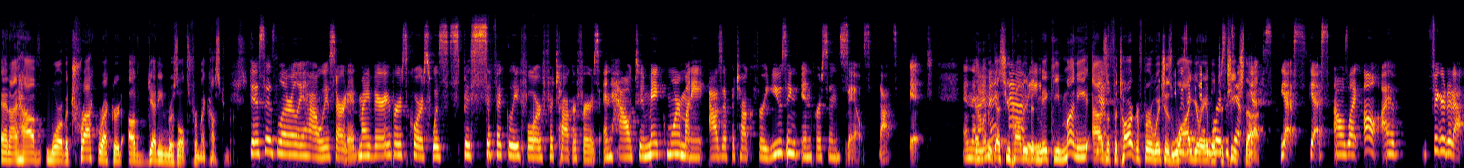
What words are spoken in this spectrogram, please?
and I have more of a track record of getting results for my customers. This is literally how we started. My very first course was specifically for photographers and how to make more money as a photographer using in person sales. That's it. And then and let me guess, you've probably been making money as yes. a photographer, which is why you're able to teach that. Yes, yes, yes. I was like, oh, I have figured it out.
